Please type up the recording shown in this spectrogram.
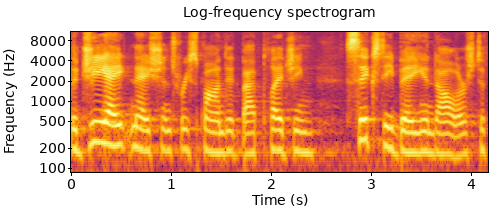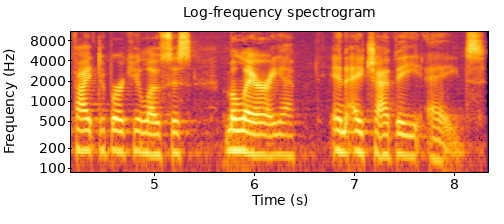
the G8 nations responded by pledging $60 billion to fight tuberculosis, malaria, and HIV/AIDS.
